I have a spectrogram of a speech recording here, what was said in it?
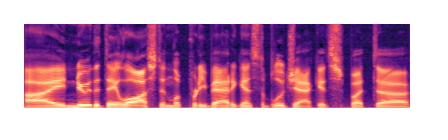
I knew that they lost and looked pretty bad against the Blue Jackets, but uh,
